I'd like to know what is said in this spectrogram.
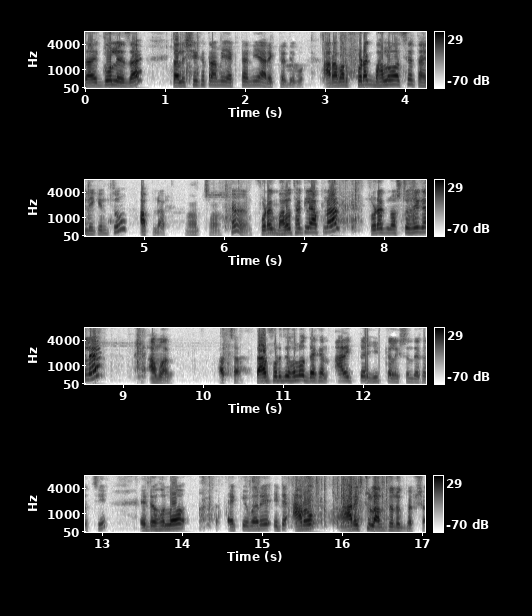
যায় গলে যায় তাহলে সেক্ষেত্রে আমি একটা নিয়ে আরেকটা দেবো। আর আমার প্রোডাক্ট ভালো আছে তাহলে কিন্তু আপনার। আচ্ছা। হ্যাঁ প্রোডাক্ট ভালো থাকলে আপনার প্রোডাক্ট নষ্ট হয়ে গেলে আমার। আচ্ছা তারপরে যে হলো দেখেন আরেকটা হিট কালেকশন দেখাচ্ছি। এটা হলো একেবারে এটা আরও আর একটু লাভজনক ব্যবসা।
